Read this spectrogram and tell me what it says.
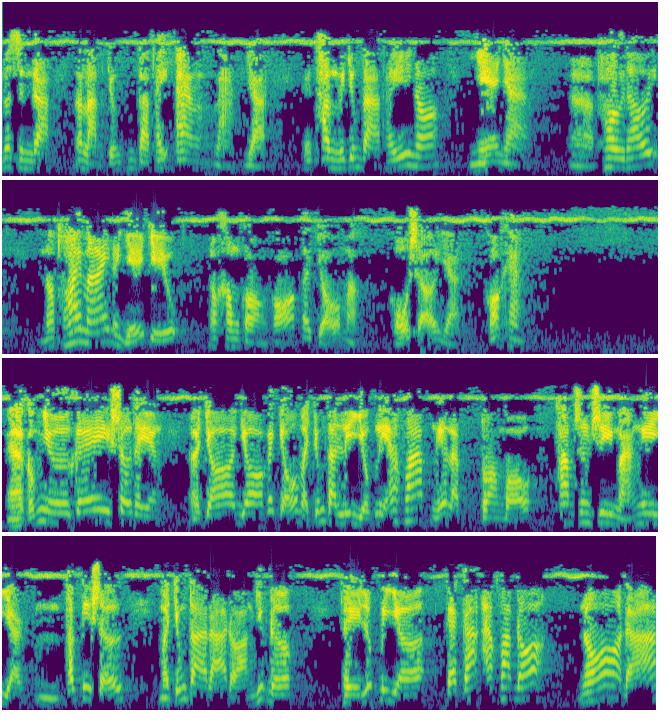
nó sinh ra nó làm cho chúng ta thấy an lạc và cái thân của chúng ta thấy nó nhẹ nhàng à, thơi thới nó thoải mái nó dễ chịu nó không còn có cái chỗ mà khổ sở và khó khăn. À, cũng như cái sơ thiền à, cho do cái chỗ mà chúng ta ly dục ly ác pháp nghĩa là toàn bộ tham sân si mạng nghi và ừ, thất tiết sử mà chúng ta đã đoạn dứt được. Thì lúc bây giờ cái các ác pháp đó nó đã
